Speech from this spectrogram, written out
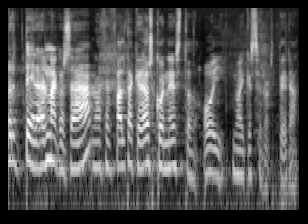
de hortera es una cosa. No hace falta quedaos con esto. Hoy no hay que ser hortera.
